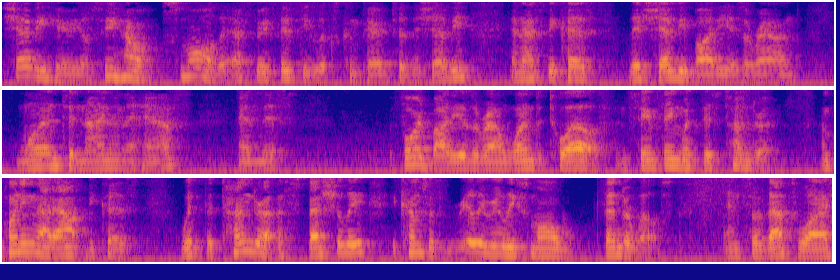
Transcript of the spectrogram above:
Chevy here, you'll see how small the F350 looks compared to the Chevy, and that's because this Chevy body is around one to nine and a half, and this Ford body is around 1 to 12. And same thing with this Tundra. I'm pointing that out because with the Tundra especially, it comes with really, really small fender wells. And so that's why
